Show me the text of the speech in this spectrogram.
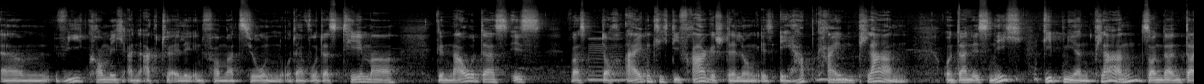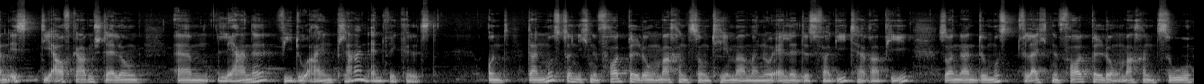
ähm, wie komme ich an aktuelle Informationen oder wo das Thema genau das ist, was mhm. doch eigentlich die Fragestellung ist. Ich habe keinen Plan. Und dann ist nicht, gib mir einen Plan, sondern dann ist die Aufgabenstellung, ähm, lerne, wie du einen Plan entwickelst. Und dann musst du nicht eine Fortbildung machen zum Thema manuelle Dysphagietherapie, sondern du musst vielleicht eine Fortbildung machen zu,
